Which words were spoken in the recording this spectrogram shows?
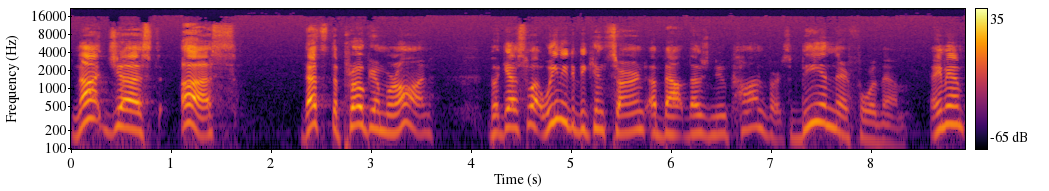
Not just us, that's the program we're on. But guess what? We need to be concerned about those new converts, being there for them. Amen?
